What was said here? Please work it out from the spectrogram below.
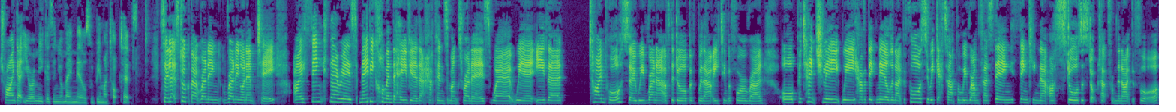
Try and get your omegas in your main meals would be my top tips. So let's talk about running running on empty. I think there is maybe common behavior that happens amongst runners where we're either time poor, so we run out of the door without eating before a run, or potentially we have a big meal the night before, so we get up and we run first thing, thinking that our stores are stocked up from the night before.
